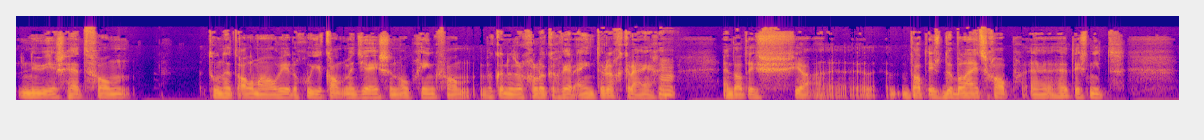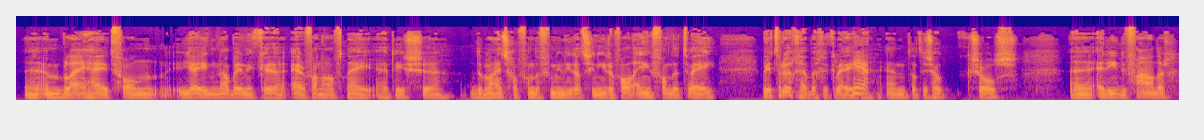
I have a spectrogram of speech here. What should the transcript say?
nu is het van toen het allemaal weer de goede kant met Jason opging... van we kunnen er gelukkig weer één terugkrijgen. En dat is, ja, dat is de blijdschap. Het is niet een blijheid van... jee, nou ben ik er vanaf. Nee, het is de blijdschap van de familie... dat ze in ieder geval één van de twee weer terug hebben gekregen. Ja. En dat is ook zoals eh, Eddie, de vader...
